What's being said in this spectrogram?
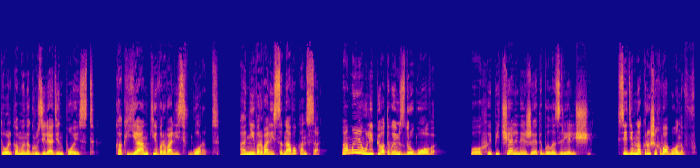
Только мы нагрузили один поезд, как янки ворвались в город. Они ворвались с одного конца, а мы улепетываем с другого. Ох, и печальное же это было зрелище. Сидим на крышах вагонов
